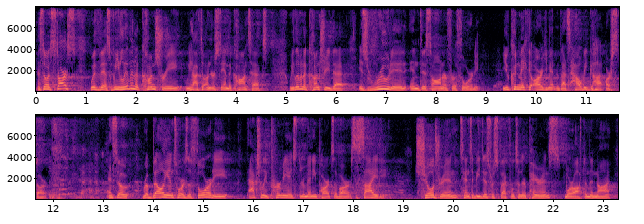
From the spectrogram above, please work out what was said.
And so it starts with this. We live in a country, we have to understand the context we live in a country that is rooted in dishonor for authority. You could make the argument that that's how we got our start. and so, rebellion towards authority actually permeates through many parts of our society. Children tend to be disrespectful to their parents more often than not,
